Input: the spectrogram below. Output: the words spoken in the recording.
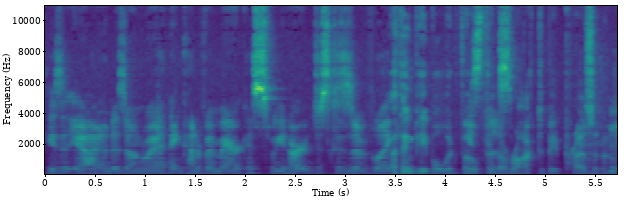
he's yeah in his own way. I think kind of America's sweetheart, just because of like I think people would vote for this- The Rock to be president.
